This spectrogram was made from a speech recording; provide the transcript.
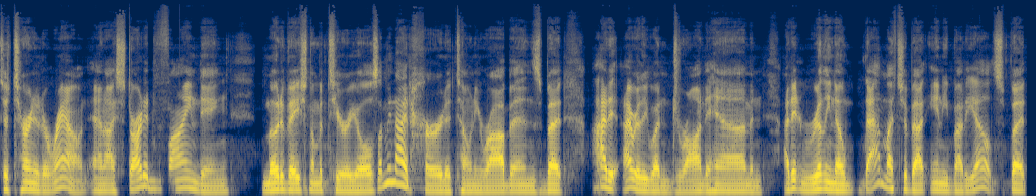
to turn it around. And I started Mm. finding motivational materials. I mean, I'd heard of Tony Robbins, but I, di- I really wasn't drawn to him. And I didn't really know that much about anybody else. But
